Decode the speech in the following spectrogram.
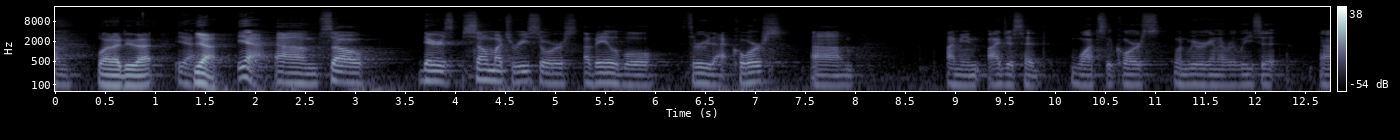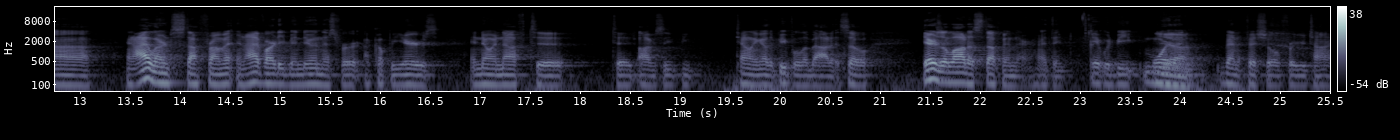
Um, why'd I do that? yeah. Yeah. Yeah. Um, so there's so much resource available through that course. Um, I mean, I just had watched the course when we were going to release it, uh, and I learned stuff from it. And I've already been doing this for a couple years and know enough to to obviously be telling other people about it. So there's a lot of stuff in there. I think it would be more Yeah. than beneficial for your time.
